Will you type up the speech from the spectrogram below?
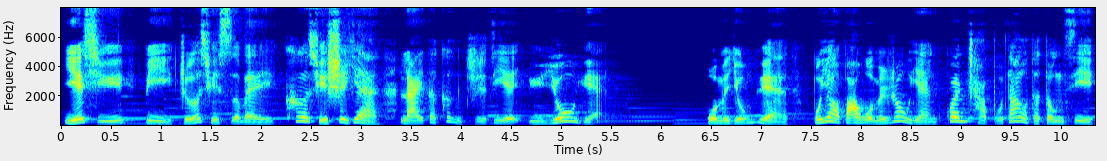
也许比哲学思维、科学试验来得更直接与悠远。我们永远不要把我们肉眼观察不到的东西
